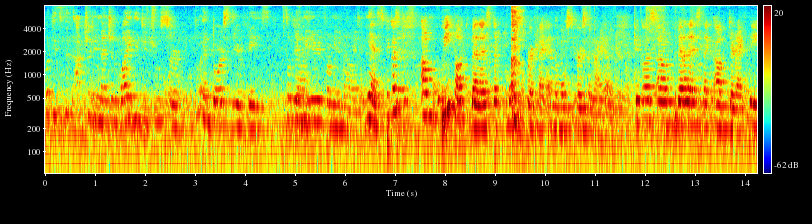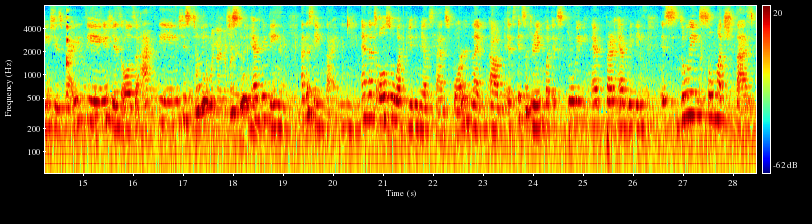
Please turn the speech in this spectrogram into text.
But you didn't actually mention why did you choose her to endorse Dear Face. So can we hear it from you now? Yes, because Yes. um, we thought Bela is the most perfect and the most versatile. Because um, Bela is like um, directing, she's writing, she's also acting, she's doing, she's doing everything at the same time. And that's also what Beauty Milk stands for. Like um, it's it's a drink, but it's doing ev- everything. It's doing so much task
